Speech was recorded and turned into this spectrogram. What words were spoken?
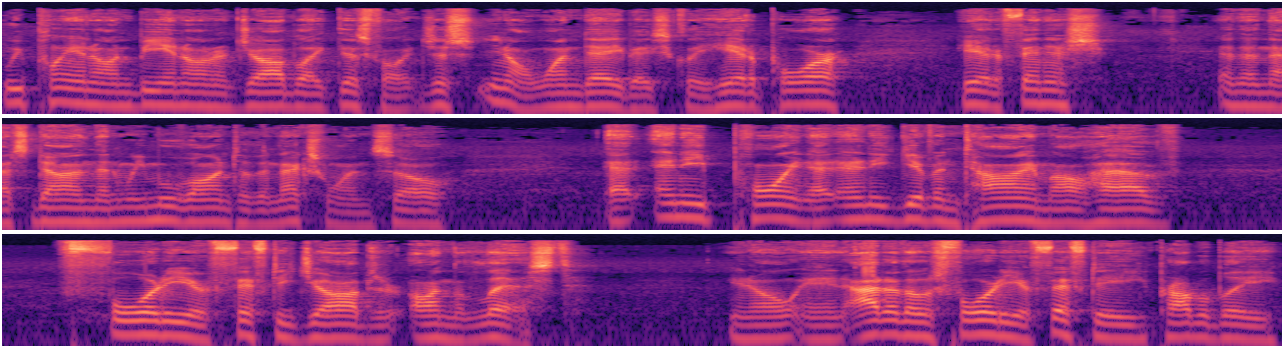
We plan on being on a job like this for just, you know, one day basically. Here to pour, here to finish, and then that's done. Then we move on to the next one. So at any point, at any given time, I'll have 40 or 50 jobs on the list. You know, and out of those 40 or 50, probably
